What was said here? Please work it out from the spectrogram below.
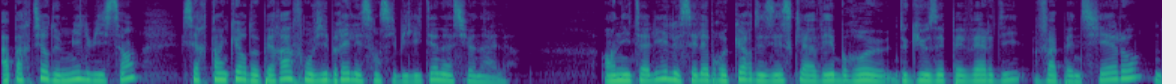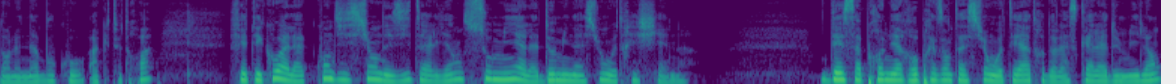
À partir de 1800, certains chœurs d'opéra font vibrer les sensibilités nationales. En Italie, le célèbre chœur des esclaves hébreux de Giuseppe Verdi, Va Pensiero, dans le Nabucco, acte 3, fait écho à la condition des Italiens soumis à la domination autrichienne. Dès sa première représentation au théâtre de la Scala de Milan,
